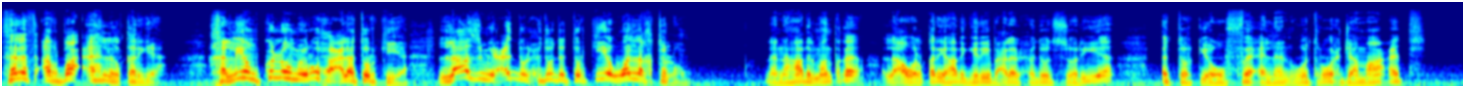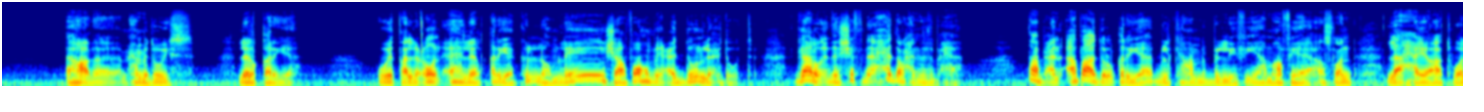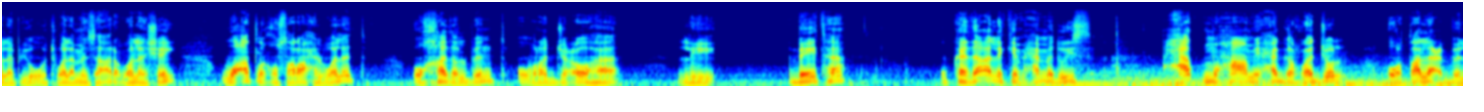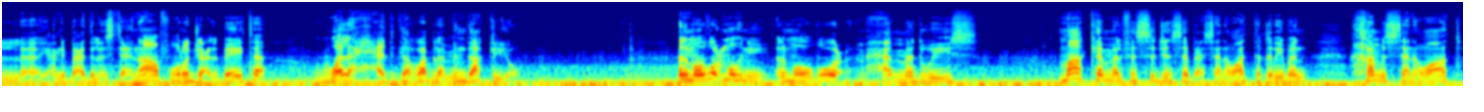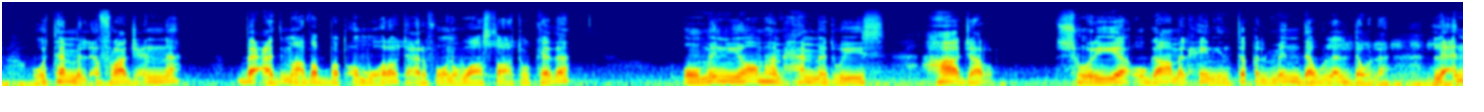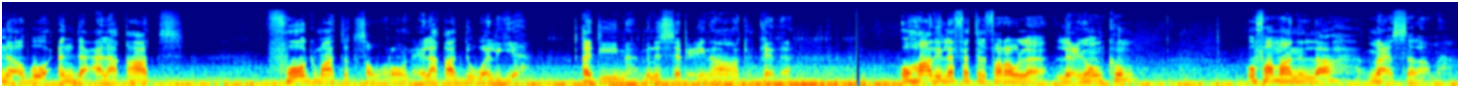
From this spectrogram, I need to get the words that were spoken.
ثلاث أرباع أهل القرية. خليهم كلهم يروحوا على تركيا. لازم يعدوا الحدود التركية ولا اقتلهم. لأن هذه المنطقة أو القرية هذه قريبة على الحدود السورية التركية وفعلا وتروح جماعة هذا محمد ويس للقرية ويطلعون أهل القرية كلهم لين شافوهم يعدون الحدود. قالوا إذا شفنا أحد راح نذبحه. طبعا أبادوا القرية بالكامل باللي فيها ما فيها أصلا لا حياة ولا بيوت ولا مزارع ولا شيء وأطلقوا سراح الولد وخذوا البنت ورجعوها لبيتها. وكذلك محمد ويس حط محامي حق الرجل وطلع بال يعني بعد الاستئناف ورجع لبيته ولا حد قرب له من ذاك اليوم. الموضوع مهني الموضوع محمد ويس ما كمل في السجن سبع سنوات تقريبا خمس سنوات وتم الإفراج عنه. بعد ما ضبط أموره وتعرفون واسطات وكذا ومن يومها محمد ويس هاجر سوريا وقام الحين ينتقل من دولة لدولة لأن أبوه عنده علاقات فوق ما تتصورون علاقات دولية قديمة من السبعينات وكذا. وهذه لفة الفراولة لعيونكم وفمان الله مع السلامة.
